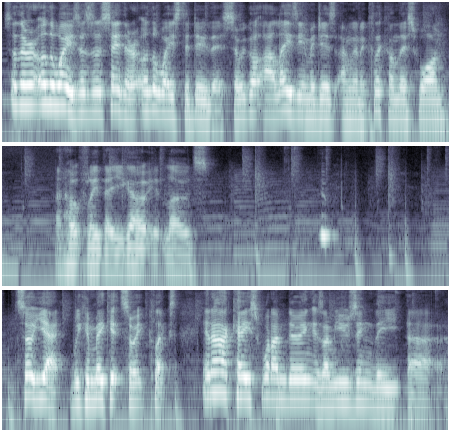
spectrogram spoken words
So there are other ways, as I say, there are other ways to do this. So we've got our lazy images. I'm going to click on this one, and hopefully, there you go, it loads. So yeah, we can make it so it clicks. In our case, what I'm doing is I'm using the uh,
